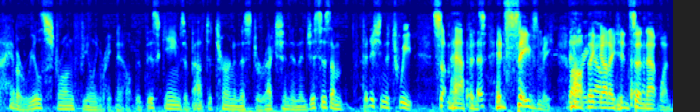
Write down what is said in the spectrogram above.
I have a real strong feeling right now that this game's about to turn in this direction. And then just as I'm finishing the tweet, something happens and saves me. There oh, thank go. God I didn't send that one.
